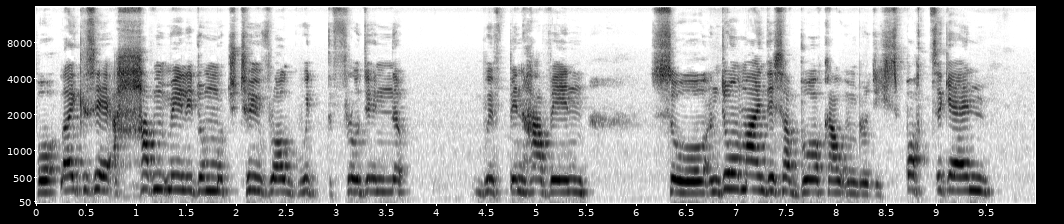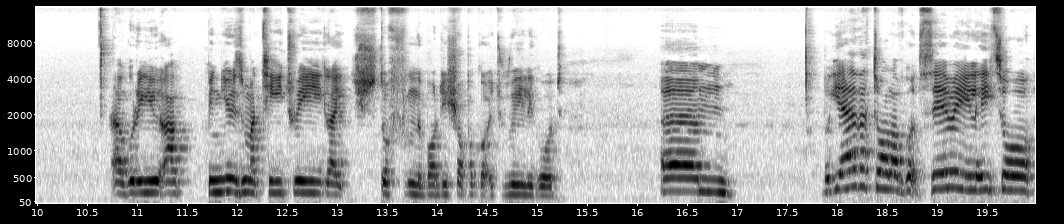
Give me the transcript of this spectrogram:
But like I say, I haven't really done much to vlog with the flooding that we've been having. So, and don't mind this, I've broke out in bloody spots again. I've got to, I've been using my tea tree, like stuff from the body shop I got, it's really good. Um, but yeah, that's all I've got to say really. So,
